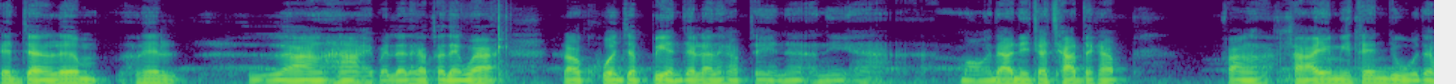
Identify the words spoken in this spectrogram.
ส้นจะเริ่มเริ่มลางหายไปแล้วนะครับ แสดงว่าเราควรจะเปลี่ยนได้แล้วนะครับ จะเห็นนะอันนี้อ่ามองด้านนี้จะชัดนะครับ ฝั่งซ้ายยังมีเส้นอยู่แต่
